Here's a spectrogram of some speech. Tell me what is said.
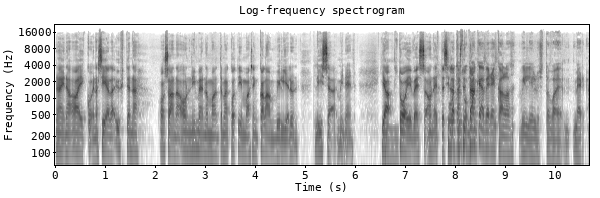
näinä aikoina. Siellä yhtenä osana on nimenomaan tämä kotimaisen kalanviljelyn lisääminen. Ja mm. toiveessa on, että sillä Puhutaanko pystytään... makeaveden kalanviljelystä vai mer-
